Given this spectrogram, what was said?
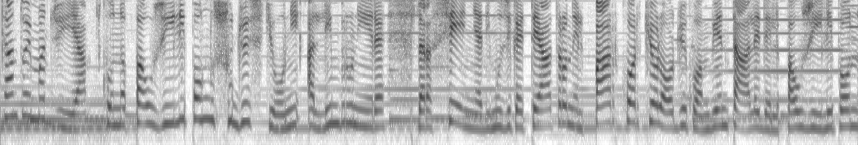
Incanto e magia con Pausilipon Suggestioni all'imbrunire, la rassegna di musica e teatro nel Parco archeologico ambientale del Pausilipon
